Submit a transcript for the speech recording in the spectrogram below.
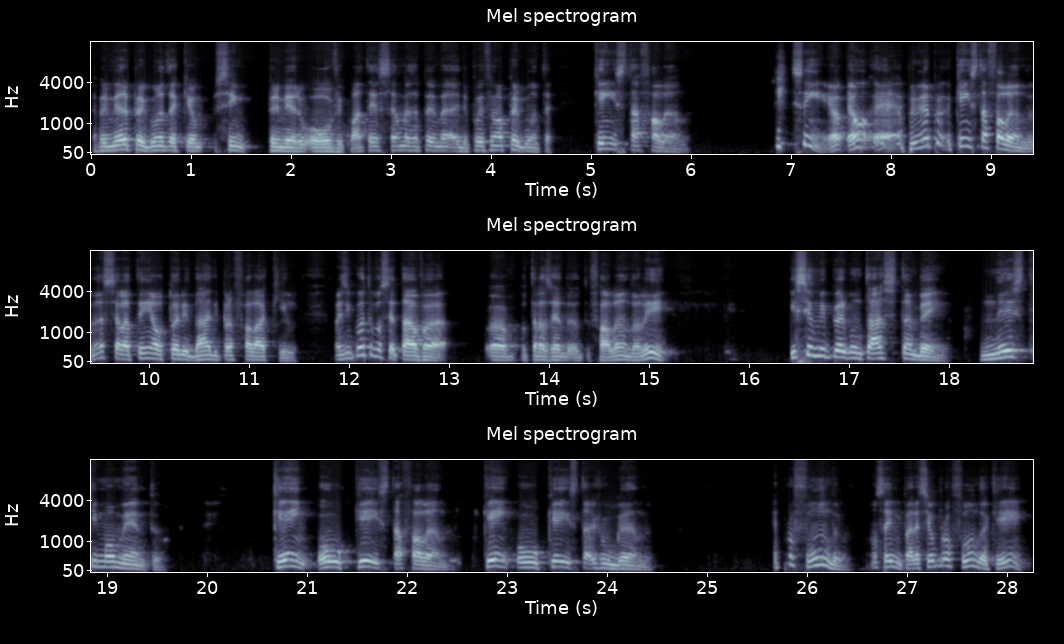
a primeira pergunta que eu, sim, primeiro ouve com atenção, mas primeira, depois vem uma pergunta: quem está falando? Sim, é, é, é a primeira, quem está falando, né? Se ela tem autoridade para falar aquilo. Mas enquanto você estava uh, trazendo, falando ali, e se eu me perguntasse também, neste momento, quem ou o que está falando? Quem ou o que está julgando? É profundo. Não sei, me pareceu profundo aqui.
